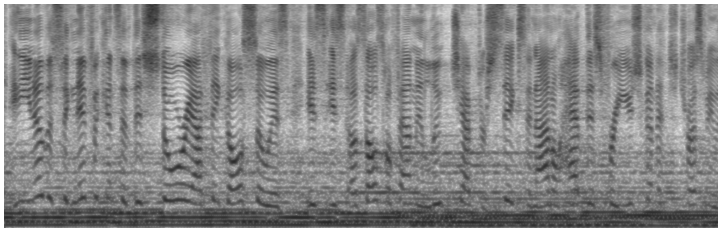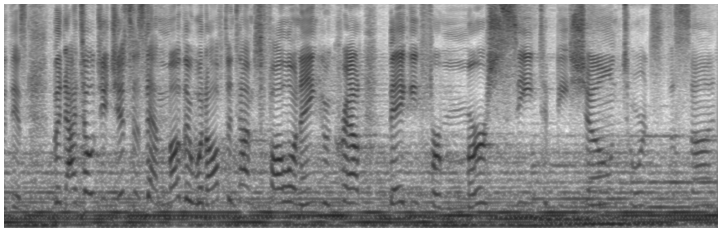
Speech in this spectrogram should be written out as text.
And you know the significance of this story, I think also is, is, is, also found in Luke chapter 6, and I don't have this for you. You're just going to have to trust me with this. But I told you, just as that mother would oftentimes follow an angry crowd begging for mercy to be shown towards the son,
